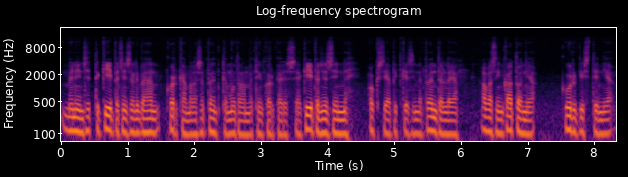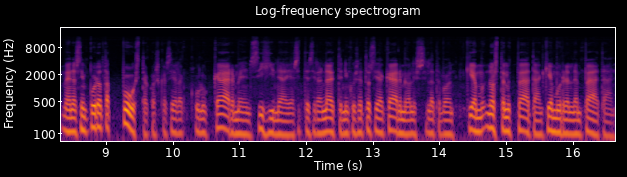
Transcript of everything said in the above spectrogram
Menin sitten, kiipesin, se oli vähän korkeammalla se pönttö, muutaman metrin korkeudessa ja kiipesin sinne oksia pitkin sinne pöntölle ja avasin katon ja kurkistin ja meinasin pudota puusta, koska siellä kuului käärmeen sihinää ja sitten siellä näytti niin kuin se tosiaan käärme olisi sillä tavoin kiemu, nostanut päätään, kiemurellen päätään.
